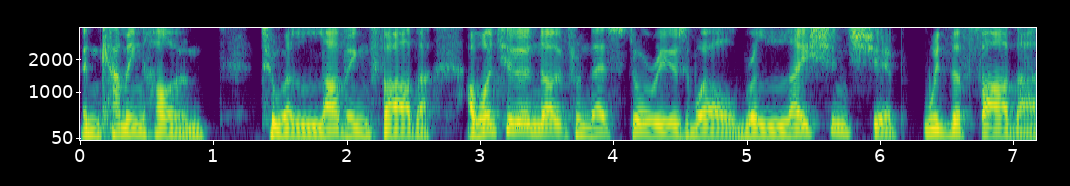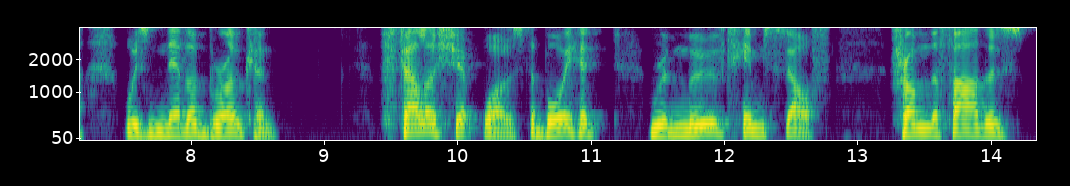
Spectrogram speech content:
and coming home to a loving father. I want you to note from that story as well relationship with the father was never broken. Fellowship was. The boy had removed himself from the father's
